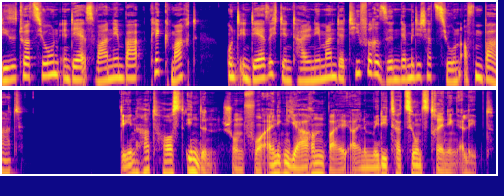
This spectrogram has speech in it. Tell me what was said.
die Situation, in der es wahrnehmbar Klick macht und in der sich den Teilnehmern der tiefere Sinn der Meditation offenbart. Den hat Horst Inden schon vor einigen Jahren bei einem Meditationstraining erlebt.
